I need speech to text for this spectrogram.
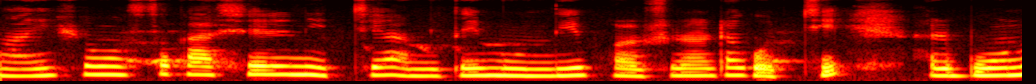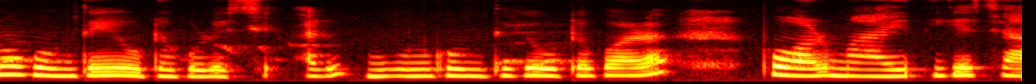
মাই সমস্ত কাজ সেরে নিচ্ছে। আমি তাই মন দিয়ে পড়াশোনাটা করছি আর বোনও ঘুম থেকে উঠে পড়েছে। আর বোন ঘুম থেকে উঠে পড়ার পর মায়ের দিকে চা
